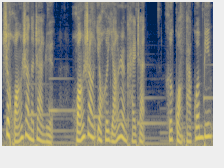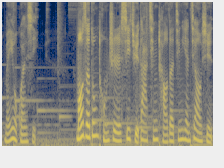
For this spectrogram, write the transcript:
是皇上的战略。皇上要和洋人开战，和广大官兵没有关系。毛泽东同志吸取大清朝的经验教训，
